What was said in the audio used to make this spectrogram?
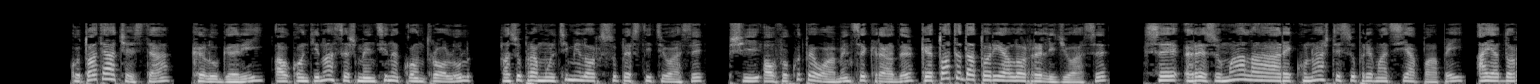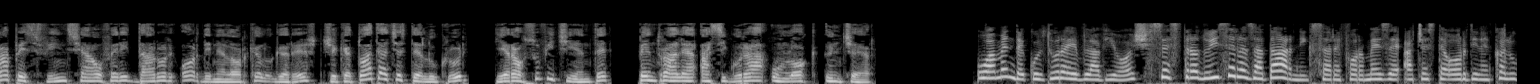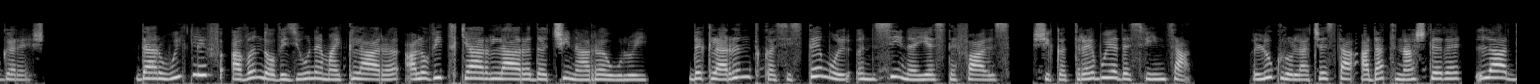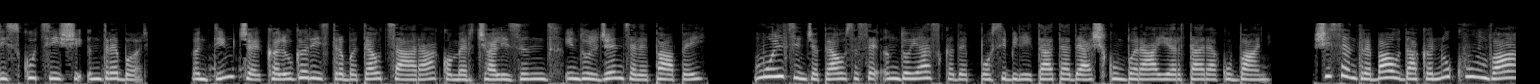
Cu toate acestea, călugării au continuat să-și mențină controlul asupra mulțimilor superstițioase și au făcut pe oameni să creadă că toată datoria lor religioasă se rezuma la a recunoaște supremația papei, a-i adora pe sfinți și a oferi daruri ordinelor călugărești și că toate aceste lucruri erau suficiente pentru a le asigura un loc în cer. Oameni de cultură evlavioși se străduiseră zadarnic să reformeze aceste ordine călugărești. Dar Wycliffe, având o viziune mai clară, a lovit chiar la rădăcina răului, declarând că sistemul în sine este fals și că trebuie desființat. Lucrul acesta a dat naștere la discuții și întrebări. În timp ce călugării străbăteau țara, comercializând indulgențele papei, mulți începeau să se îndoiască de posibilitatea de a-și cumpăra iertarea cu bani și se întrebau dacă nu cumva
